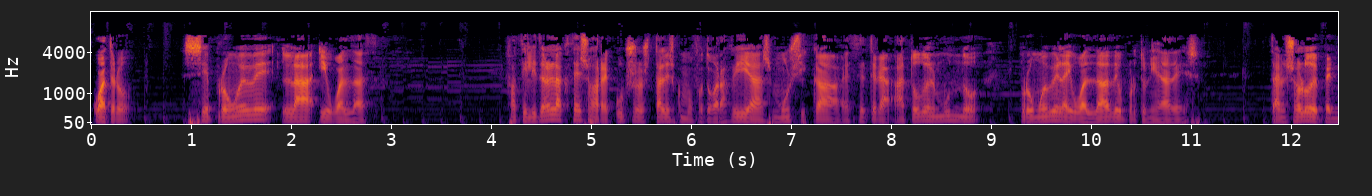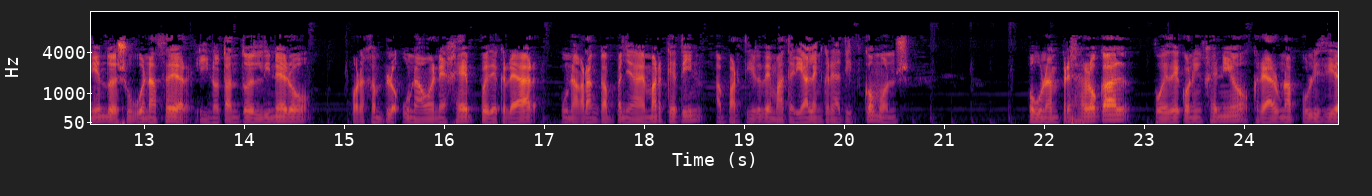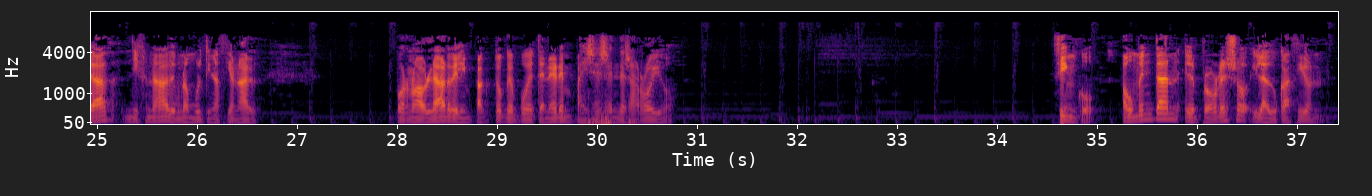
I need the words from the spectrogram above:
4. Se promueve la igualdad. Facilitar el acceso a recursos tales como fotografías, música, etc. a todo el mundo promueve la igualdad de oportunidades. Tan solo dependiendo de su buen hacer y no tanto del dinero, por ejemplo, una ONG puede crear una gran campaña de marketing a partir de material en Creative Commons. O una empresa local puede con ingenio crear una publicidad digna de una multinacional. Por no hablar del impacto que puede tener en países en desarrollo. 5. Aumentan el progreso y la educación.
